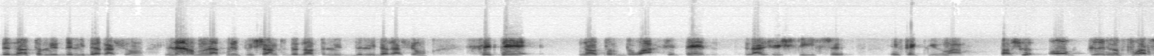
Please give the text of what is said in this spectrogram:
de notre lutte de libération, l'arme la plus puissante de notre lutte de libération, c'était notre droit, c'était la justice, effectivement. Parce qu'aucune force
